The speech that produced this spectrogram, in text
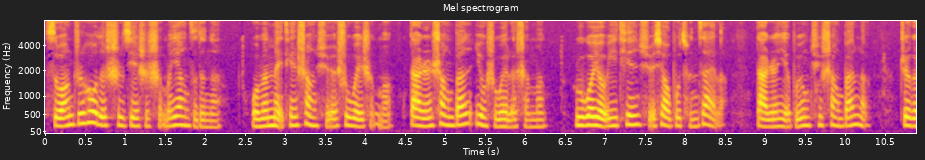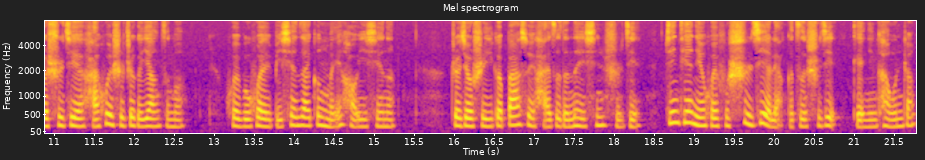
死亡之后的世界是什么样子的呢？我们每天上学是为什么？大人上班又是为了什么？如果有一天学校不存在了，大人也不用去上班了，这个世界还会是这个样子吗？会不会比现在更美好一些呢？这就是一个八岁孩子的内心世界。今天您回复“世界”两个字，世界给您看文章。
